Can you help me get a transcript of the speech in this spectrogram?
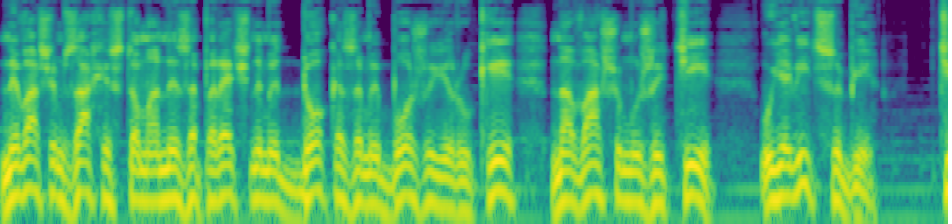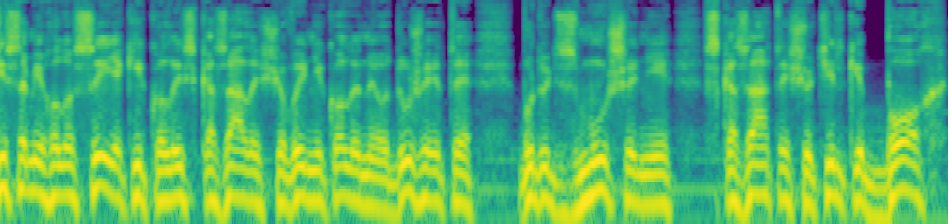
не вашим захистом, а незаперечними доказами Божої руки на вашому житті. Уявіть собі, ті самі голоси, які колись казали, що ви ніколи не одужаєте, будуть змушені сказати, що тільки Бог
